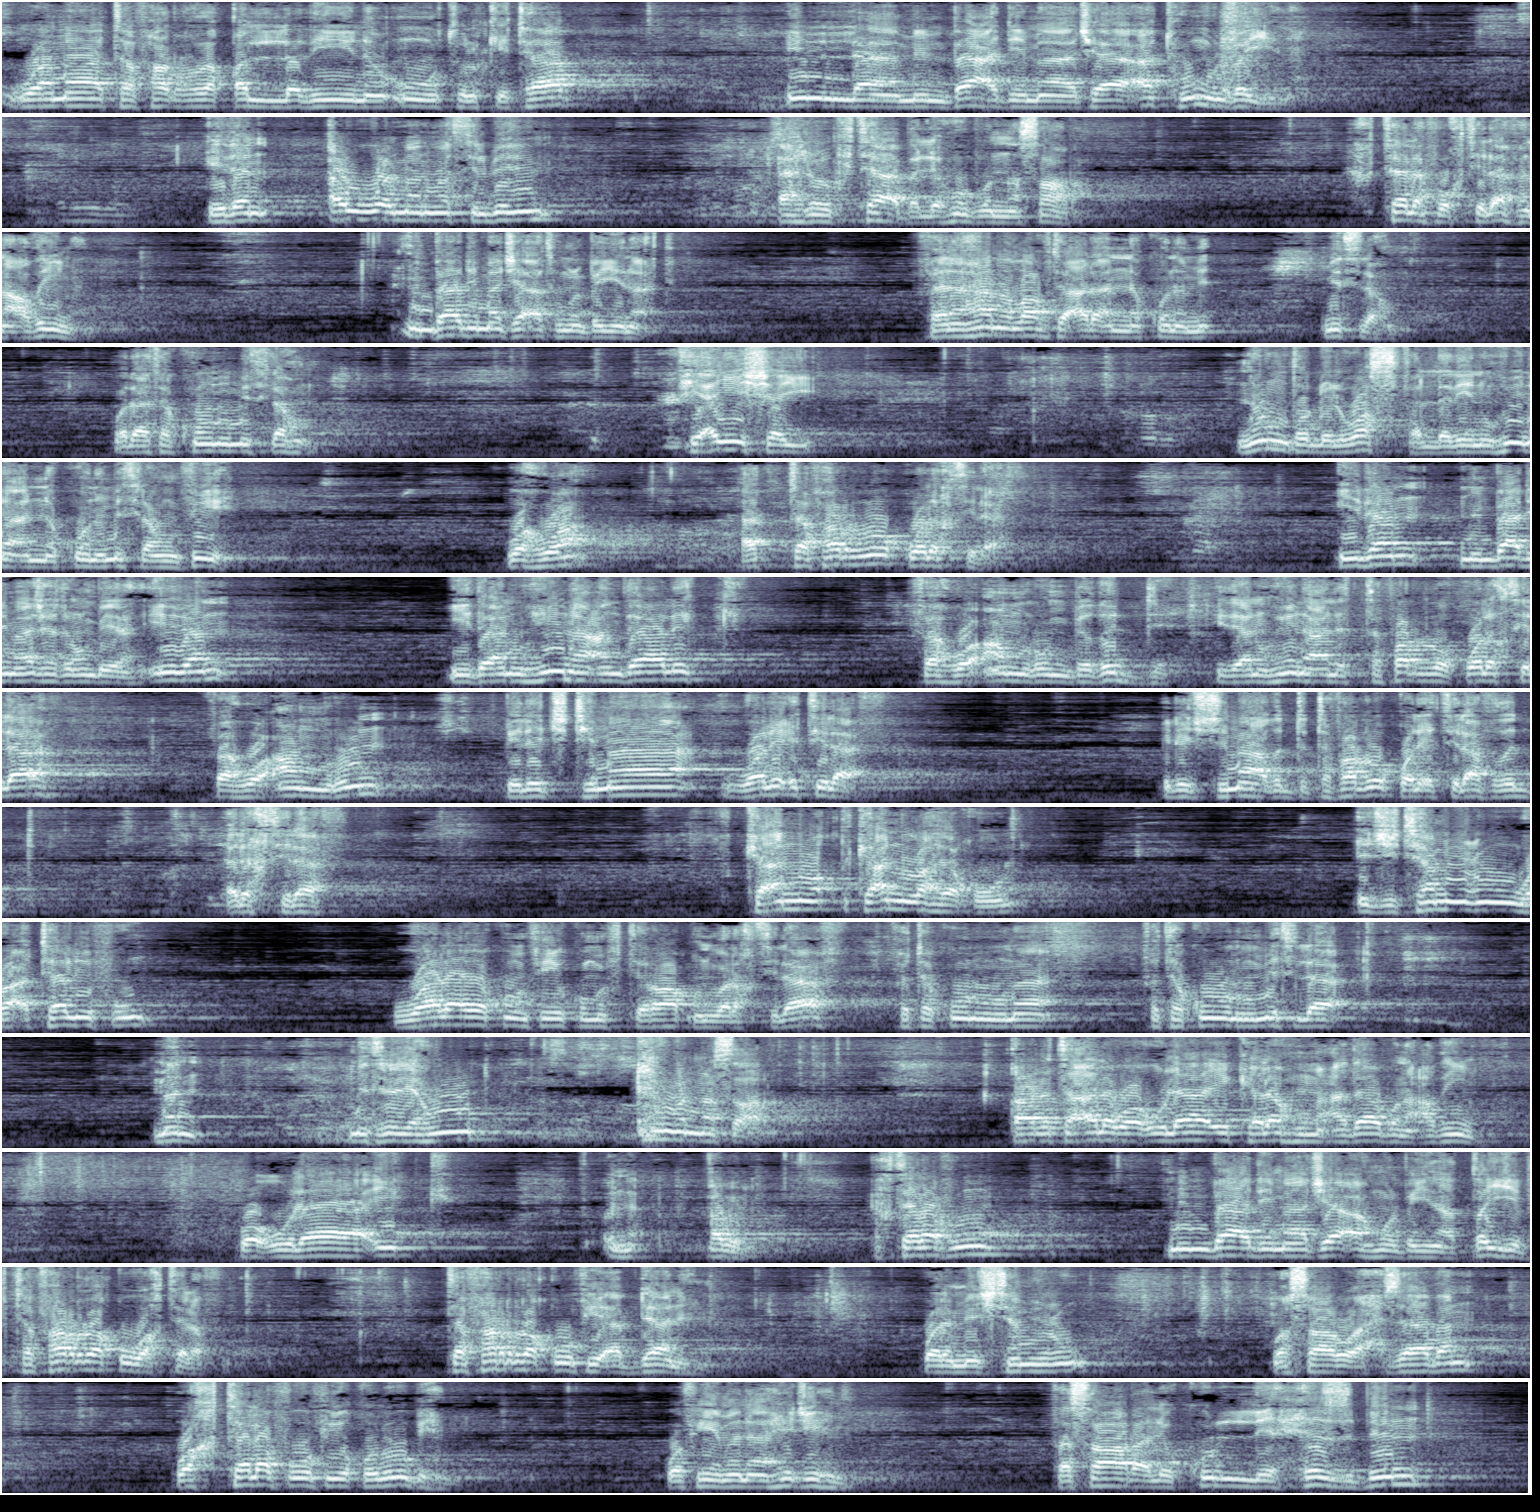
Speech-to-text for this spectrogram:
وما تفرق الذين أوتوا الكتاب إلا من بعد ما جاءتهم البينة. إذن أول من نمثل بهم أهل الكتاب اليهود والنصارى. اختلفوا اختلافا عظيما. من بعد ما جاءتهم البينات فنهانا الله تعالى أن نكون مثلهم ولا تكونوا مثلهم. في أي شيء ننظر للوصف الذي نهينا أن نكون مثلهم فيه وهو التفرق والاختلاف. إذن من بعد ما جاءتهم بينات إذن إذا نهينا عن ذلك فهو أمر بضده. إذا نهينا عن التفرق والاختلاف فهو أمر بالاجتماع والائتلاف. بالاجتماع ضد التفرق والائتلاف ضد الاختلاف. كأن كأن الله يقول اجتمعوا وائتلفوا ولا يكن فيكم افتراق ولا اختلاف فتكونون فتكونوا مثل من؟ مثل اليهود والنصارى. قال تعالى وأولئك لهم عذاب عظيم. وأولئك قبل. اختلفوا من بعد ما جاءهم البينات. طيب تفرقوا واختلفوا. تفرقوا في أبدانهم. ولم يجتمعوا وصاروا أحزابا واختلفوا في قلوبهم وفي مناهجهم. فصار لكل حزب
